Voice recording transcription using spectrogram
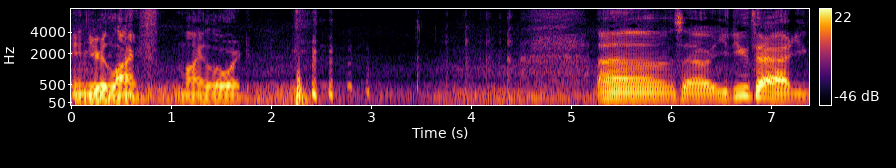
in your life, my lord. um, so you do that, you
